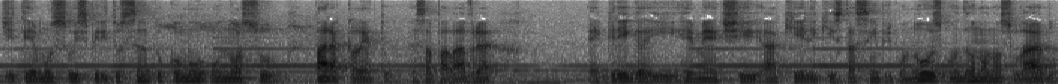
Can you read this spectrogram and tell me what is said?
de termos o Espírito Santo como o nosso paracleto. Essa palavra é grega e remete àquele que está sempre conosco, andando ao nosso lado.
